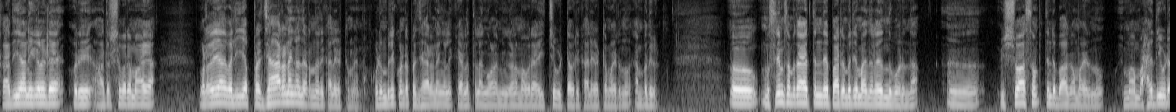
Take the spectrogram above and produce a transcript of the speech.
ഖാദിയാനികളുടെ ഒരു ആദർശപരമായ വളരെ വലിയ പ്രചാരണങ്ങൾ നടന്ന ഒരു കാലഘട്ടമായിരുന്നു. കൊടുമ്പിരി കൊണ്ട പ്രചാരണങ്ങൾ കേരളത്തിലങ്ങോളം ഇങ്ങോളം അവരെ അയച്ചുവിട്ട ഒരു കാലഘട്ടമായിരുന്നു അമ്പതുകൾ. മുസ്ലിം സമുദായത്തിന്റെ പാരമ്പര്യമായി നിലനിന്ന് പോരുന്ന വിശ്വാസത്തിന്റെ ഭാഗമായിരുന്നു ഇമാം മഹദിയുടെ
